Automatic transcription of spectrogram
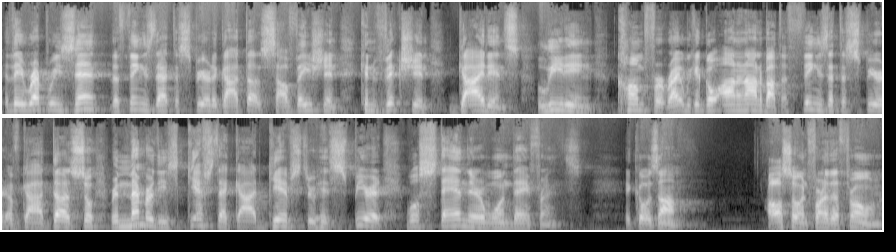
they represent the things that the Spirit of God does salvation, conviction, guidance, leading, comfort, right? We could go on and on about the things that the Spirit of God does. So, remember these gifts that God gives through His Spirit will stand there one day, friends. It goes on. Also, in front of the throne,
